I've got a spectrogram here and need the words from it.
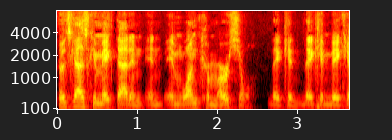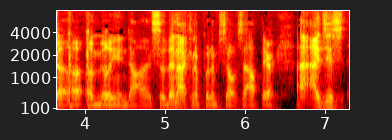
Those guys can make that in, in, in one commercial. They can they can make a, a million dollars. So they're not going to put themselves out there. I, I just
